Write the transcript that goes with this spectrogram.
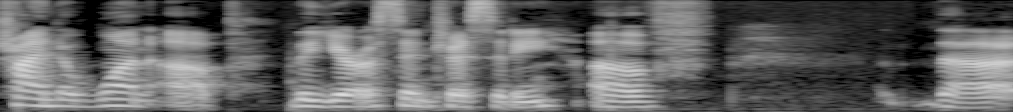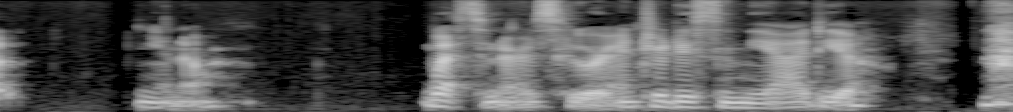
trying to one up the Eurocentricity of the, you know, Westerners who are introducing the idea.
